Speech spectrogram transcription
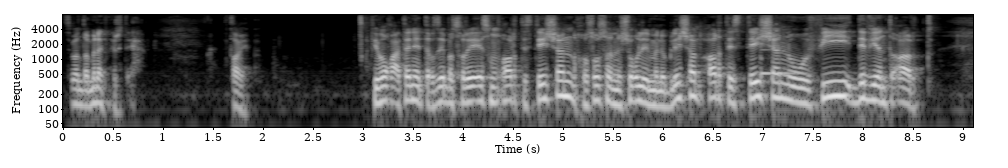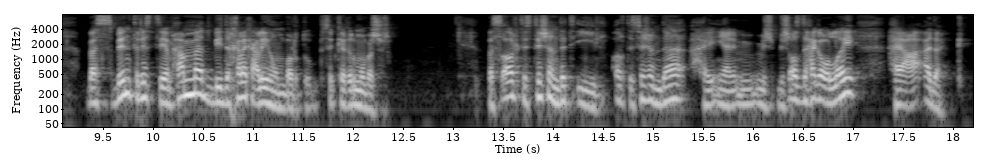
بس يبقى ضميرك مرتاح. طيب. في موقع تاني التغذيه البصريه اسمه ArtStation خصوصا لشغل ال manipulation. ArtStation وفي DeviantArt بس Pinterest يا محمد بيدخلك عليهم برضو بسكة غير مباشرة. بس ArtStation ده تقيل. ArtStation ده هي يعني مش مش قصدي حاجة والله هيعقدك.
